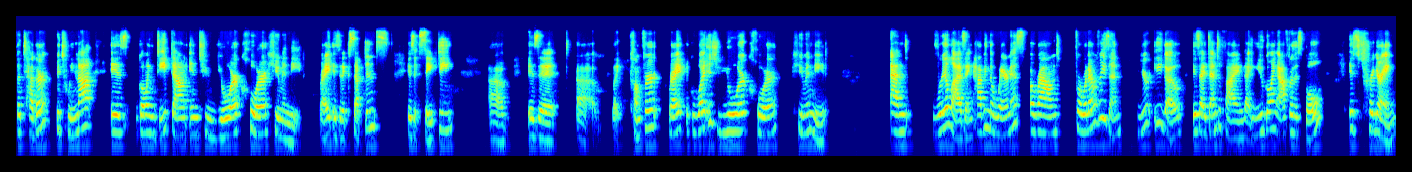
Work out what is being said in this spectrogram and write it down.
the tether between that is going deep down into your core human need, right? Is it acceptance? Is it safety? Uh, is it uh, like comfort, right? Like what is your core human need? And realizing, having the awareness around, for whatever reason, your ego is identifying that you going after this goal is triggering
